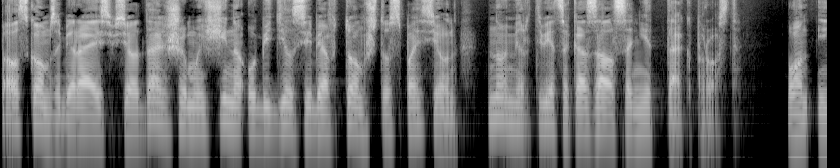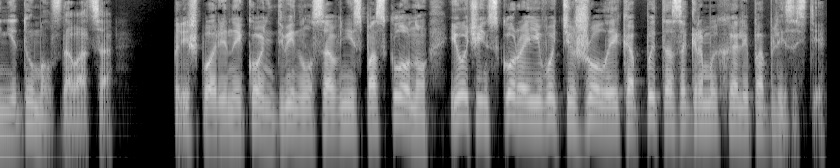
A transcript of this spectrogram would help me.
Ползком забираясь все дальше, мужчина убедил себя в том, что спасен, но мертвец оказался не так прост. Он и не думал сдаваться. Пришпоренный конь двинулся вниз по склону, и очень скоро его тяжелые копыта загромыхали поблизости.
